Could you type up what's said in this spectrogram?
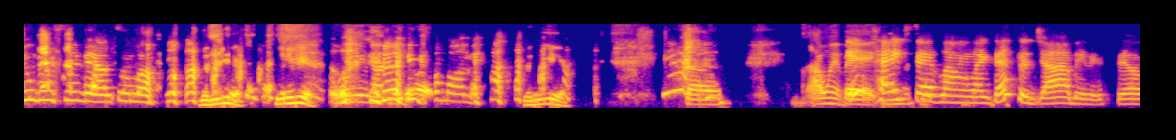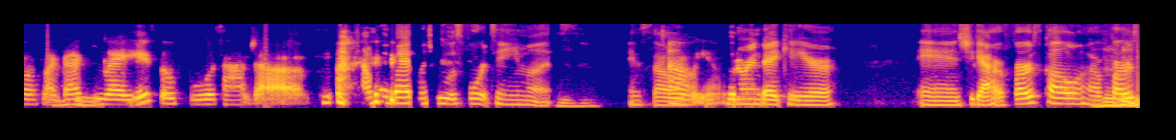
you've been sitting down too long. Been a year. Been a year. Come on now. Been a year. So I went back. It takes that long. Like that's a job in itself. Like mm-hmm. like it's a full time job. I went back when she was 14 months. Mm-hmm. And so oh, yeah. put her in daycare and she got her first cold, her first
